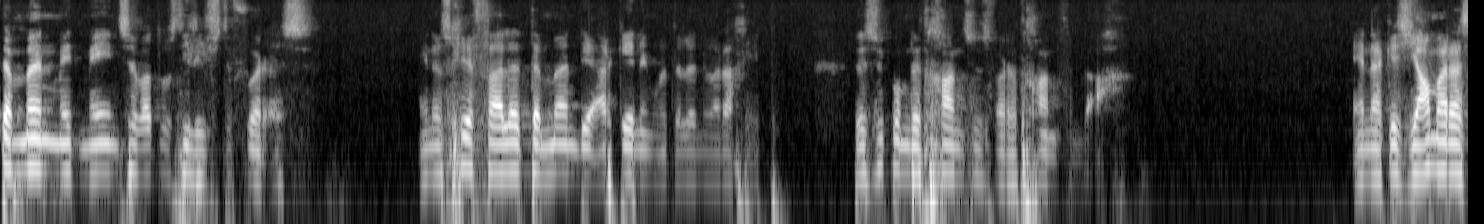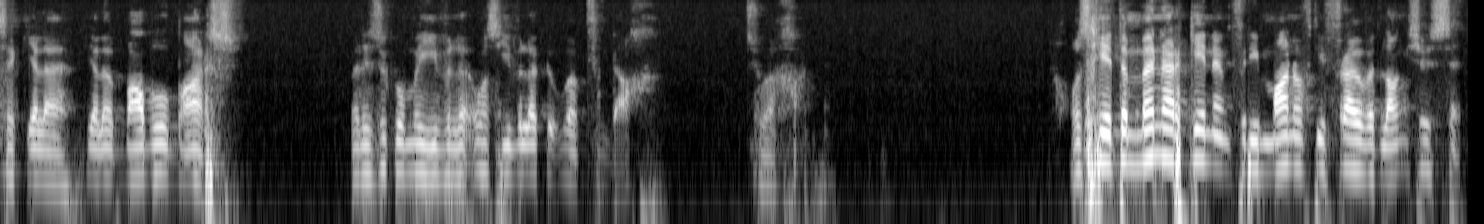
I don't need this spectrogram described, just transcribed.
te min met mense wat ons die liefste voor is. En ons gee vir hulle te min die erkenning wat hulle nodig het. Dis hoekom dit gaan soos wat dit gaan vandag. En ek is jammer as ek julle julle babbel bars. Maar dis hoekom huwelike ons huwelike ook vandag so gaan. Ons gee te min erkenning vir die man of die vrou wat langs jou sit.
